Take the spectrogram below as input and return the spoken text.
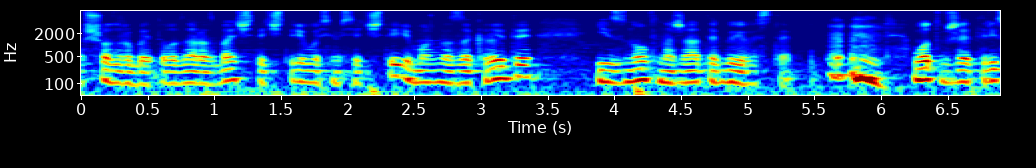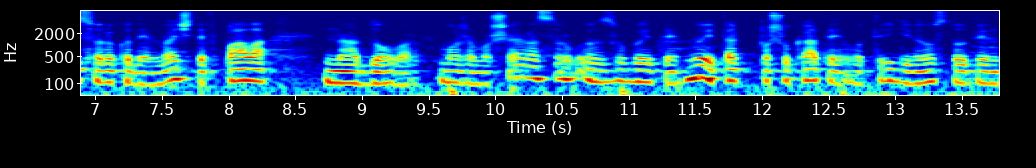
що зробити? От зараз бачите, 4,84 можна закрити і знов нажати вивести. От вже 3,41. Бачите, впала на долар. Можемо ще раз зробити. Ну і так пошукати. От 3,91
